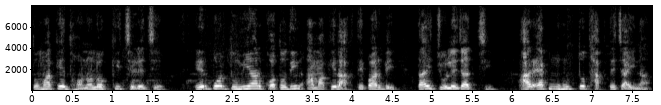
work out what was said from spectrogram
তোমাকে ধনলক্ষ্মী ছেড়েছে। এরপর তুমি আর কতদিন আমাকে রাখতে পারবে? তাই চলে যাচ্ছি। আর এক মুহূর্ত থাকতে চাই না।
